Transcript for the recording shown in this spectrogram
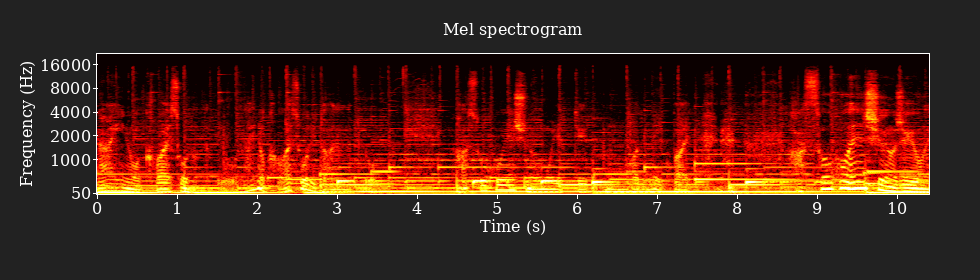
ないのかわいそうなんだけどないのかわいそうで言ったらあれなんだけど発想法演習の思い出ってもうあるねいっぱい。発想法演習の授業ね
